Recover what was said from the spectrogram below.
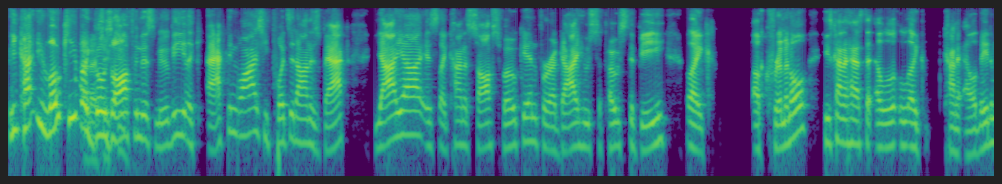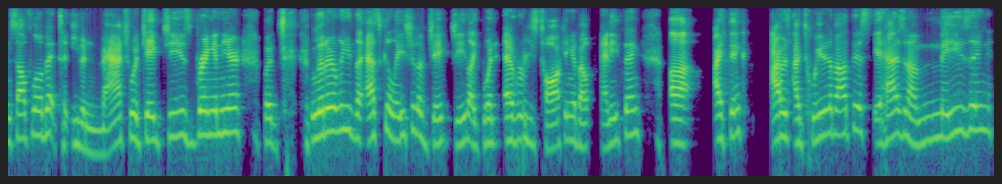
he kind he low key like goes off in this movie, like acting wise, he puts it on his back. Yahya is like kind of soft spoken for a guy who's supposed to be like a criminal. He's kind of has to ele- like kind of elevate himself a little bit to even match what Jake G is bringing here. But literally, the escalation of Jake G, like whenever he's talking about anything, uh, I think I was I tweeted about this. It has an amazing,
